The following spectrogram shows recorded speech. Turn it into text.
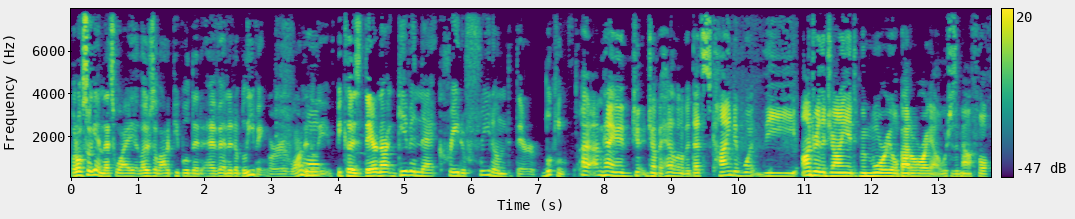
But also, again, that's why there's a lot of people that have ended up leaving or have wanted well, to leave because they're not given that creative freedom that they're looking for. I, am kind of j- jump ahead a little bit. That's kind of what the Andre the Giant Memorial Battle Royale, which is a mouthful,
